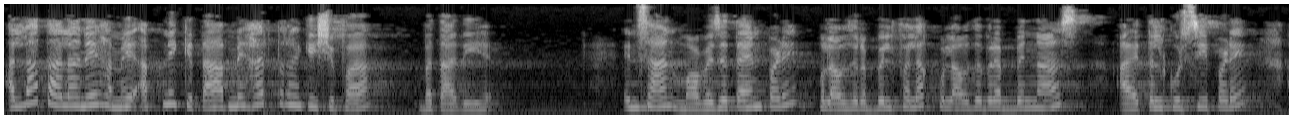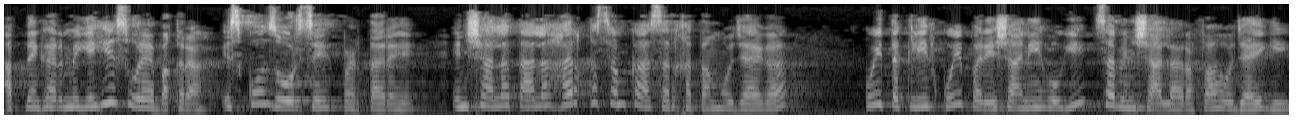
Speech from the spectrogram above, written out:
اللہ تعالیٰ نے ہمیں اپنی کتاب میں ہر طرح کی شفا بتا دی ہے۔ انسان معوضتین پڑھے قلاؤز رب الفلق قلاؤز رب الناس، آیت الکرسی پڑھے، اپنے گھر میں یہی سورہ بقرہ اس کو زور سے پڑھتا رہے۔ ان شاء اللہ تعالیٰ ہر قسم کا اثر ختم ہو جائے گا۔ کوئی تکلیف، کوئی پریشانی ہوگی، سب ان شاء اللہ رفع ہو جائے گی۔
